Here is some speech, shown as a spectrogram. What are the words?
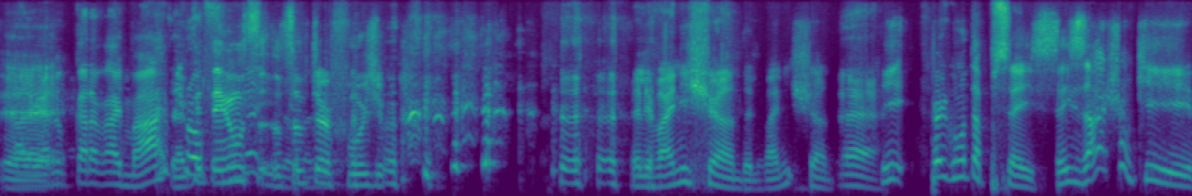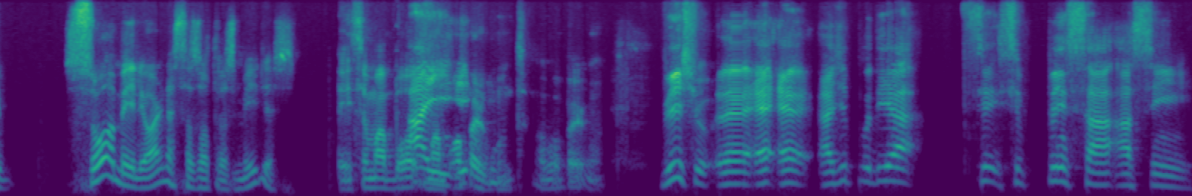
é. o cara vai mais Sempre tem um, ainda, um subterfúgio. ele vai nichando, ele vai nichando. É. E pergunta para vocês: vocês acham que soa melhor nessas outras mídias? Essa é uma boa, Aí, uma boa pergunta. Uma boa pergunta. Bicho, é, é, é, a gente podia se, se pensar assim:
